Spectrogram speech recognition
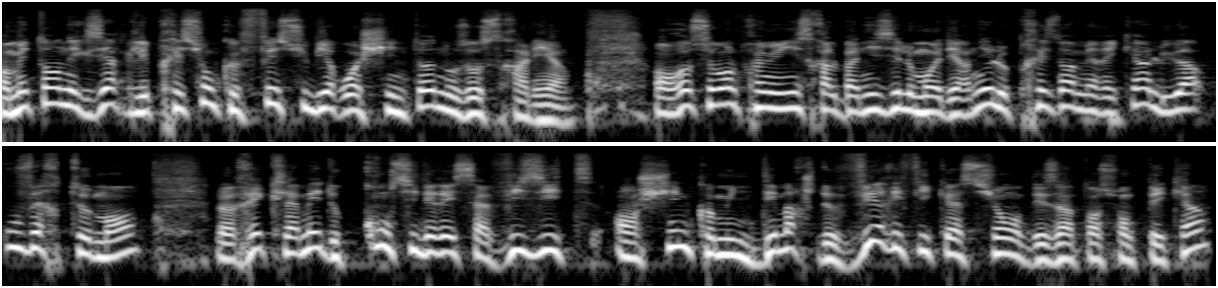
en mettant en exergue les pressions que fait subir Washington aux Australiens. En recevant le Premier ministre Albanese le mois dernier, le président américain lui a ouvertement réclamé de considérer sa visite en Chine comme une démarche de vérification des intentions de Pékin.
